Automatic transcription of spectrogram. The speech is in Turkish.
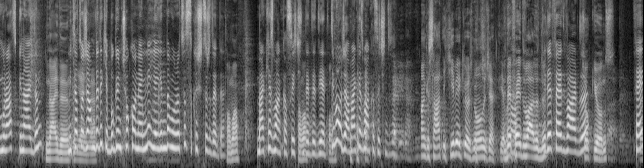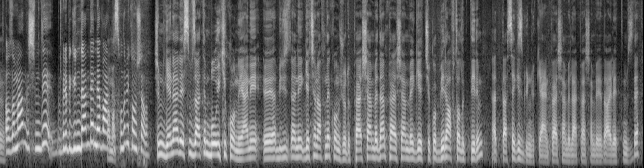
Murat günaydın. Günaydın. Mithat Hocam yayınlar. dedi ki bugün çok önemli yayında Murat'ı sıkıştır dedi. Tamam. Merkez Bankası için Tamam. dedi diye. Değil mi hocam? Merkez Bankası için dedi. Hangi saat 2'yi bekliyoruz ne olacak diye. Bir de Fed vardı dün. Bir de Fed vardı. Çok yoğunuz. Fed o zaman şimdi böyle bir gündemde ne var Tamam. kısmını bir konuşalım. Şimdi genel resim zaten bu iki konu. Yani e, biz hani geçen hafta ne konuşuyorduk? Perşembeden Perşembe geçecek o bir haftalık dilim. Hatta 8 günlük yani Perşembeler Perşembe'ye dahil ettiğimizde.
